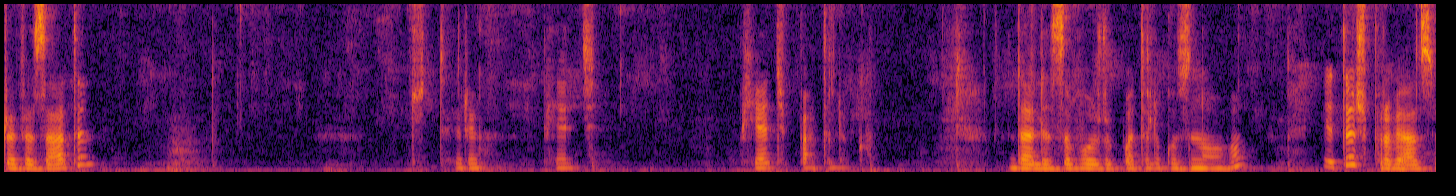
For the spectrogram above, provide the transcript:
прив'язати 4, 5, 5 петельок. Далі завожу петельку знову і теж. Раз,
